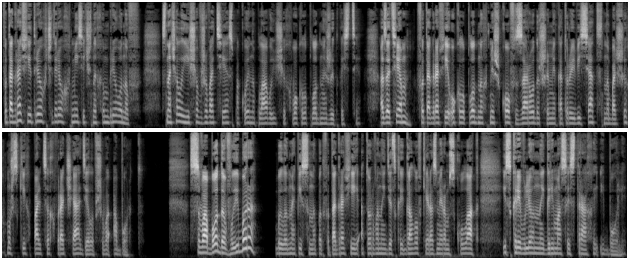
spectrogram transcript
Фотографии трех-четырехмесячных эмбрионов, сначала еще в животе, спокойно плавающих в околоплодной жидкости, а затем фотографии околоплодных мешков с зародышами, которые висят на больших мужских пальцах врача, делавшего аборт. «Свобода выбора?» Было написано под фотографией оторванной детской головки размером с кулак, искривленной гримасой страха и боли.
